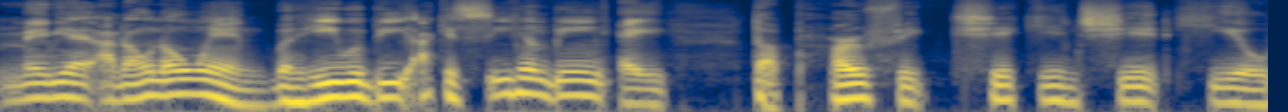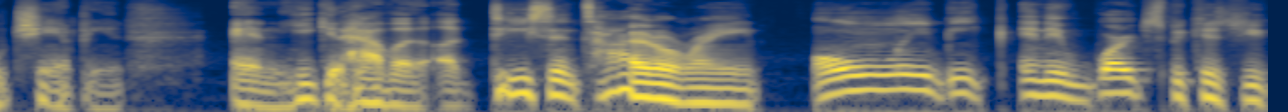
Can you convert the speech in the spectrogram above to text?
maybe I don't know when, but he would be. I could see him being a the perfect chicken shit heel champion, and he could have a, a decent title reign. Only be and it works because you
